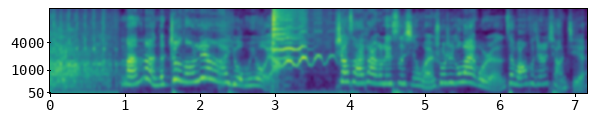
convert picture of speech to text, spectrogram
满满的正能量还，有没有呀？上次还看了个类似新闻，说是一个外国人在王府井抢劫，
